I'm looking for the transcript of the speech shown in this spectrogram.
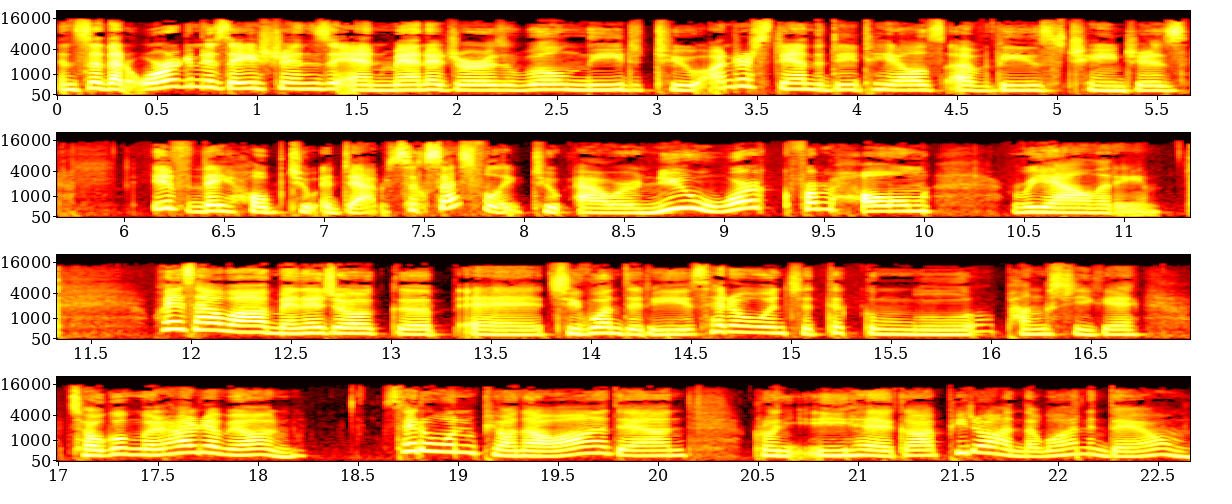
and said that organizations and managers will need to understand the details of these changes if they hope to adapt successfully to our new work from home reality. 회사와 매니저급의 직원들이 새로운 재택근무 방식에 적응을 하려면 새로운 변화와 대한 그런 이해가 필요한다고 하는데요.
